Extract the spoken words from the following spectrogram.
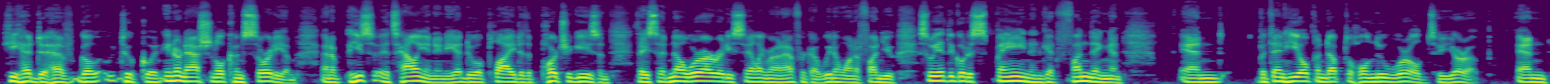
he had to have go to an international consortium and a, he's Italian and he had to apply to the Portuguese and they said, no, we're already sailing around Africa. We don't want to fund you. So he had to go to Spain and get funding and, and, but then he opened up the whole new world to Europe and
